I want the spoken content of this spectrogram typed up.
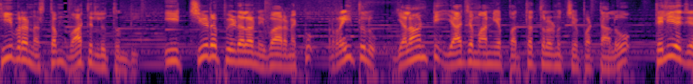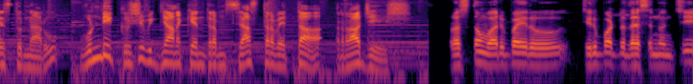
తీవ్ర నష్టం వాటిల్లుతుంది. ఈ చీడపీడల నివారణకు రైతులు ఎలాంటి యాజమాన్య పద్ధతులను చేపట్టాలో తెలియజేస్తున్నారు ఉండి కృషి విజ్ఞాన కేంద్రం శాస్త్రవేత్త రాజేష్. ప్రస్తుతం వరి పైరు చిరుపట్ట దశ నుంచి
